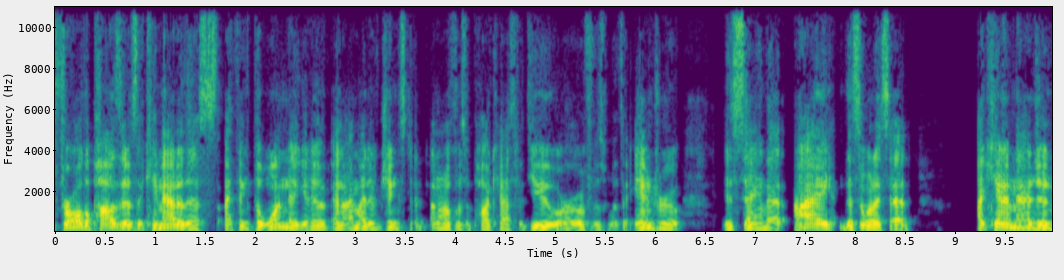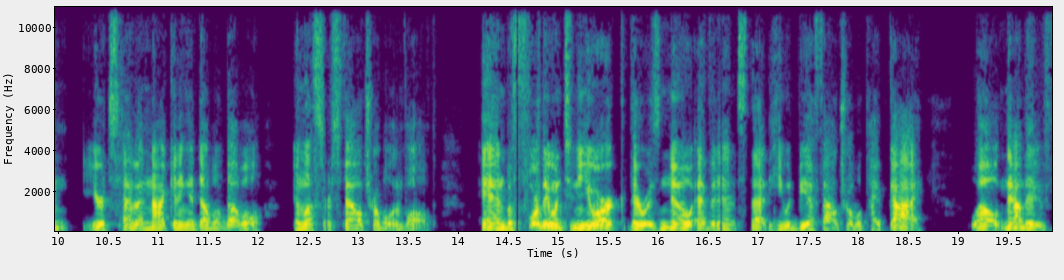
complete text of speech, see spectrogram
for all the positives that came out of this, I think the one negative, and I might have jinxed it. I don't know if it was a podcast with you or if it was with Andrew, is saying that I. This is what I said. I can't imagine Yurtseven not getting a double double unless there's foul trouble involved. And before they went to New York, there was no evidence that he would be a foul trouble type guy. Well, now they've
